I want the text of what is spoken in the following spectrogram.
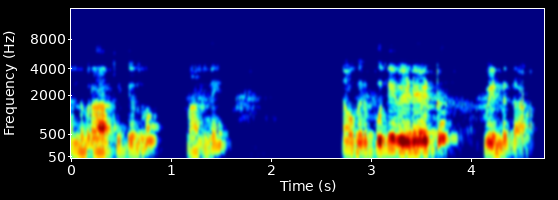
എന്ന് പ്രാർത്ഥിക്കുന്നു. നന്ദി. നമുക്കൊരു പുതിയ വീഡിയോ ആയിട്ട് വീണ്ടും കാണാം.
